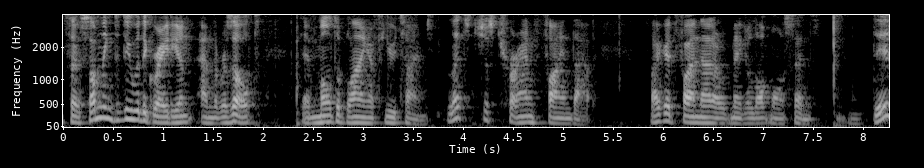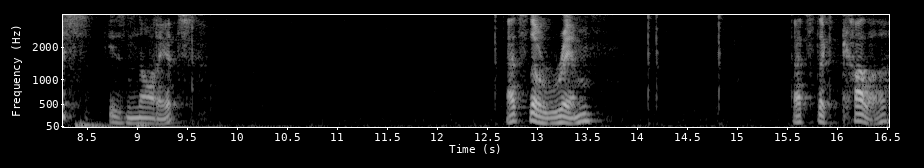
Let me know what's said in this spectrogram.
So something to do with the gradient and the result, they're multiplying a few times. Let's just try and find that. If I could find that, it would make a lot more sense. This is not it. That's the rim. That's the color.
